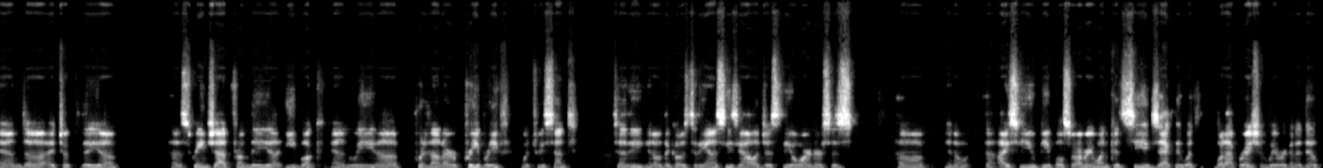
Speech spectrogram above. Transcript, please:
and uh, I took the uh, screenshot from the uh, ebook and we uh, put it on our pre-brief, which we sent to the, you know, that goes to the anesthesiologist, the OR nurses, uh, you know, ICU people, so everyone could see exactly what what operation we were going to do,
